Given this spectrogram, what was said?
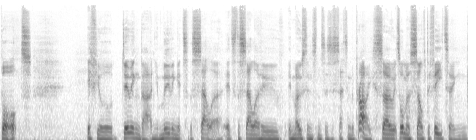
but if you're doing that and you're moving it to the seller, it's the seller who, in most instances, is setting the price. So it's almost self defeating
